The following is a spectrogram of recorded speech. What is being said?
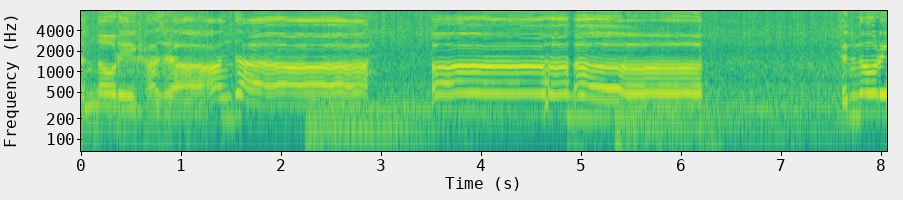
뱃놀이 가자 한다 아, 어, 뱃놀이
